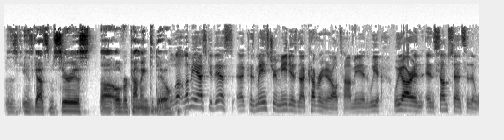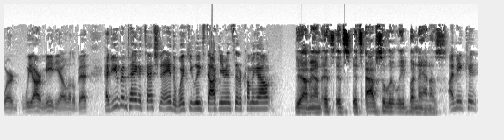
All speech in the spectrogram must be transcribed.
has, has got some serious uh, overcoming to do. Well, let, me ask you this, because uh, mainstream media is not covering it all, Tommy, and we we are in in some sense of the word, we are media a little bit. Have you been paying attention to any of the WikiLeaks documents that are coming out? Yeah, man, it's it's it's absolutely bananas. I mean, can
